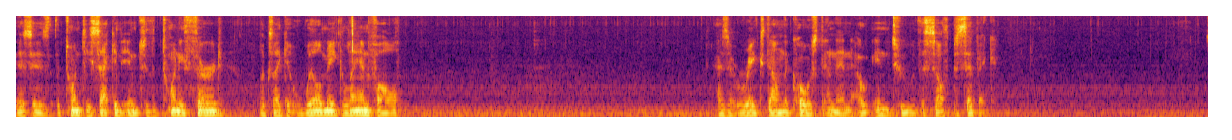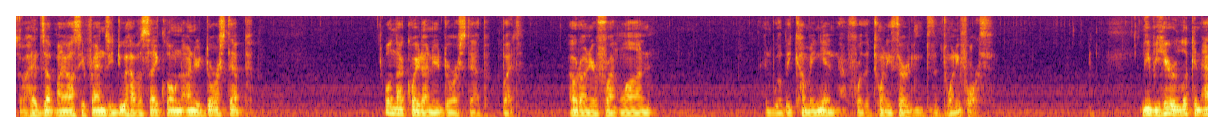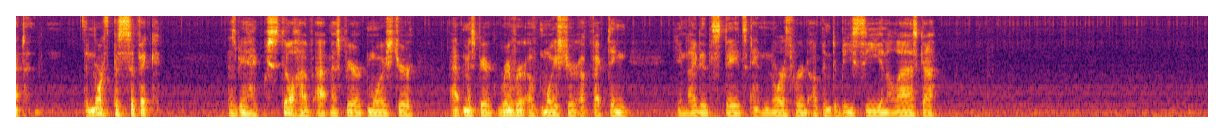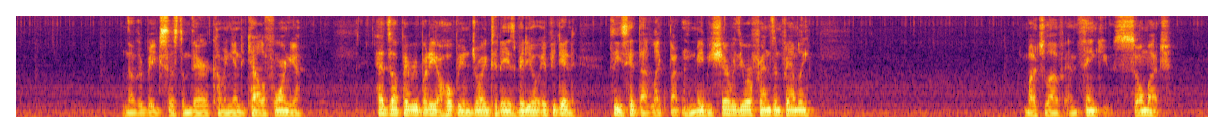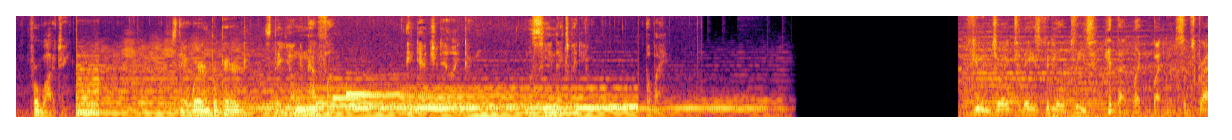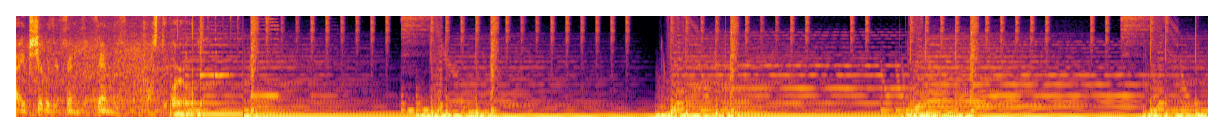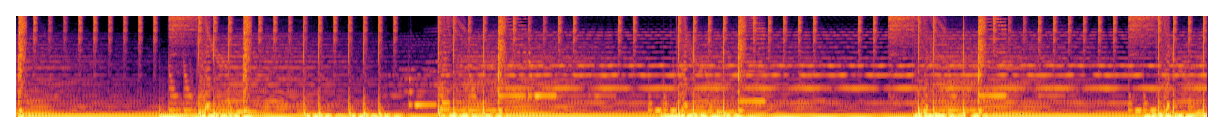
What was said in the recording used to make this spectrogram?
This is the 22nd into the 23rd. Looks like it will make landfall as it rakes down the coast and then out into the South Pacific. So heads up, my Aussie friends, you do have a cyclone on your doorstep. Well, not quite on your doorstep, but out on your front lawn. And will be coming in for the 23rd into the 24th leave you here looking at the North Pacific as we still have atmospheric moisture, atmospheric river of moisture affecting United States and northward up into BC and Alaska. Another big system there coming into California. Heads up everybody, I hope you enjoyed today's video. If you did, please hit that like button and maybe share with your friends and family. Much love and thank you so much for watching. Stay aware and prepared, stay young and have fun, and get your daily dew. We'll see you next video. Bye-bye. If you enjoyed today's video, please hit that like button, subscribe, share with your friends and family from across the world.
